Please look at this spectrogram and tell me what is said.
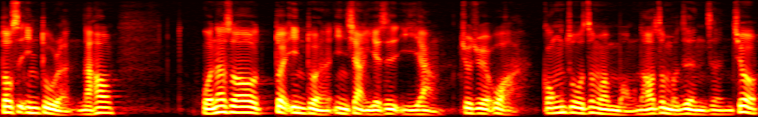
都是印度人。然后我那时候对印度人的印象也是一样，就觉得哇，工作这么猛，然后这么认真，就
